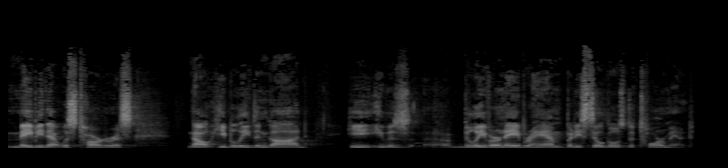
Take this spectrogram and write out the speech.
Maybe that was Tartarus. Now, he believed in God, he, he was a believer in Abraham, but he still goes to torment.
